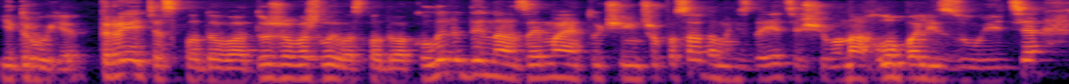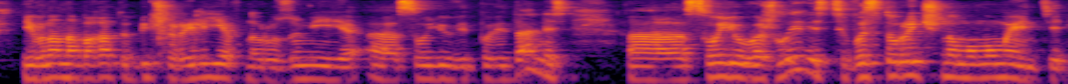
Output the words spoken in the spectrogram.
І друге, третя складова, дуже важлива складова. Коли людина займає ту чи іншу посаду, мені здається, що вона глобалізується і вона набагато більш рельєфно розуміє е, свою відповідальність, е, свою важливість в історичному моменті,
